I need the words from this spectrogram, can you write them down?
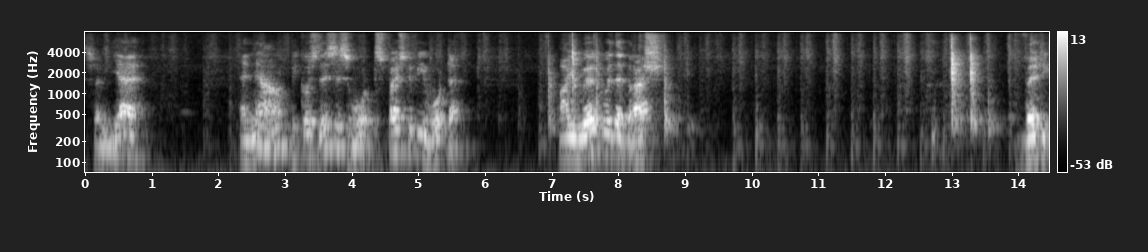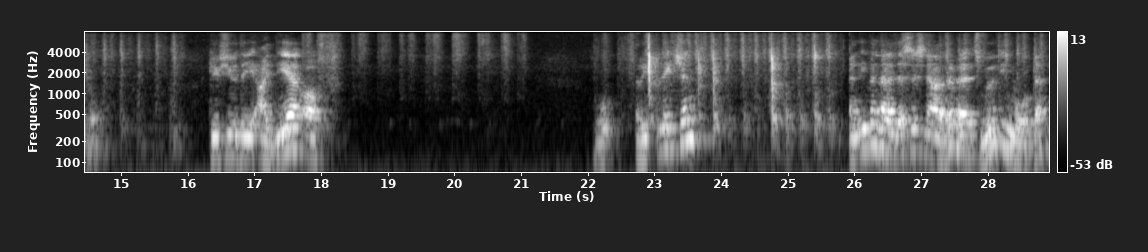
So yeah, and now because this is what supposed to be water, I work with a brush vertical. Gives you the idea of reflection and even though this is now a river, it's moving water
